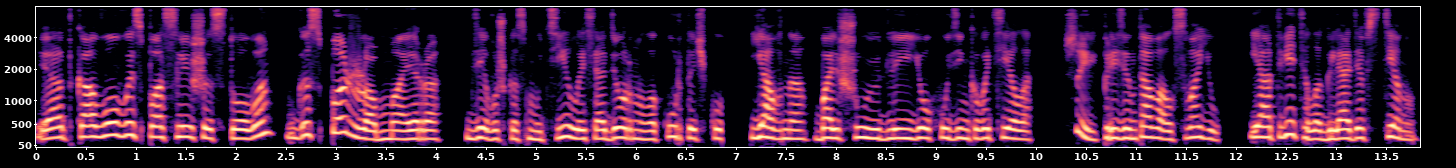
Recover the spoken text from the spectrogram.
«И от кого вы спасли шестого? Госпожа Майера!» Девушка смутилась, одернула курточку, явно большую для ее худенького тела. Шиль презентовал свою и ответила, глядя в стену.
